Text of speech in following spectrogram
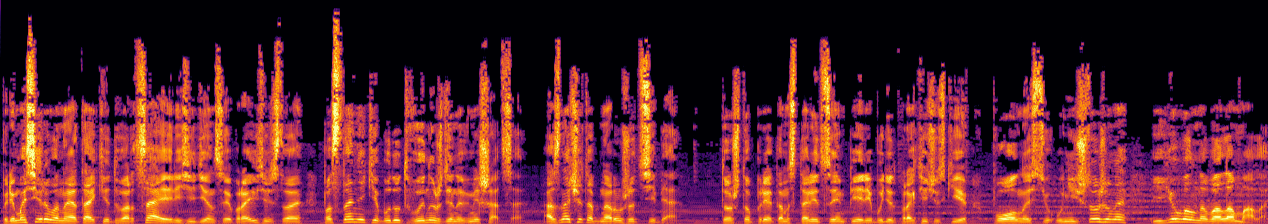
При массированной атаке дворца и резиденции правительства посланники будут вынуждены вмешаться, а значит обнаружат себя. То, что при этом столица империи будет практически полностью уничтожена, ее волновало мало.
